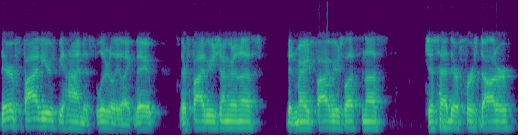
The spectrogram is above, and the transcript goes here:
they're five years behind us. Literally, like they they're five years younger than us. Been married five years less than us. Just had their first daughter.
